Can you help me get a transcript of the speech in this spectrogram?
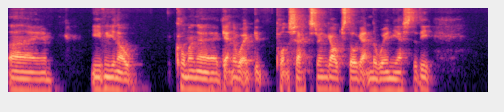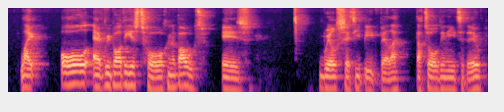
Um, even you know, coming uh, getting away, putting the second string out, still getting the win yesterday. Like all everybody is talking about is will City beat Villa? That's all they need to do.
